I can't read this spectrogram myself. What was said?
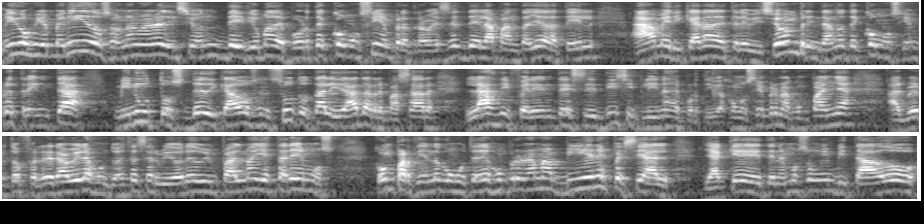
Amigos, bienvenidos a una nueva edición de Idioma Deporte, como siempre, a través de la pantalla de Atel Americana de Televisión, brindándote, como siempre, 30 minutos dedicados en su totalidad a repasar las diferentes disciplinas deportivas. Como siempre, me acompaña Alberto Ferrer Ávila junto a este servidor Edwin Palma y estaremos compartiendo con ustedes un programa bien especial, ya que tenemos un invitado,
